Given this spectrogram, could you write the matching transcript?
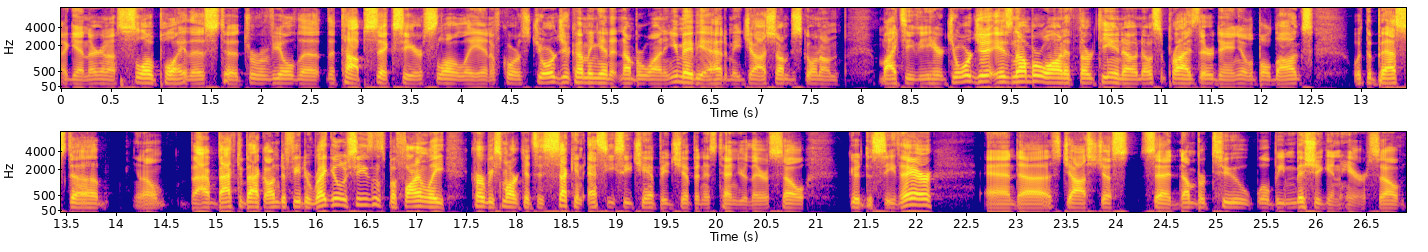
again they're going to slow play this to, to reveal the the top six here slowly. And of course Georgia coming in at number one, and you may be ahead of me, Josh. So I'm just going on my TV here. Georgia is number one at 13 0. No surprise there, Daniel. The Bulldogs with the best uh, you know back to back undefeated regular seasons, but finally Kirby Smart gets his second SEC championship in his tenure there. So good to see there. And uh, as Josh just said, number two will be Michigan here. So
